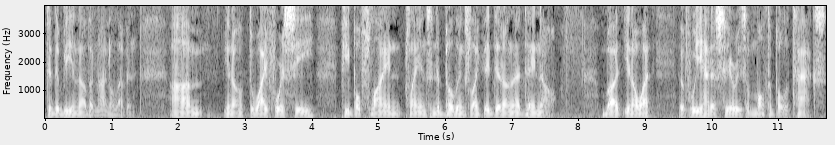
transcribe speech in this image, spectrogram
Could there be another 9/11?" Um, you know, do I foresee people flying planes into buildings like they did on that day? No. But you know what? If we had a series of multiple attacks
